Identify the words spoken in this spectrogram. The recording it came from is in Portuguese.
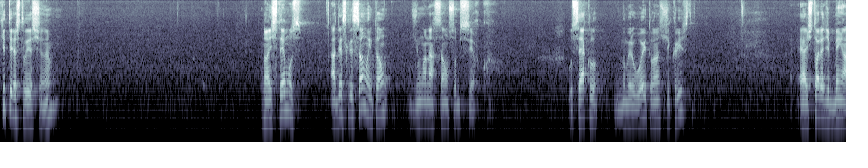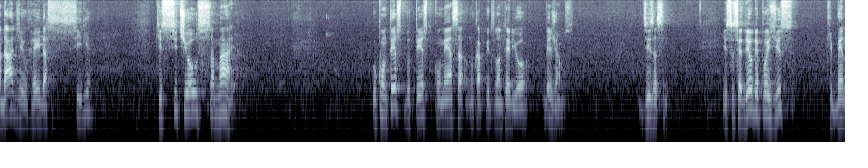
Que texto este, né? Nós temos a descrição, então, de uma nação sob cerco. O século número 8 antes de Cristo é a história de Ben Haddad, o rei da Síria, que sitiou Samaria. O contexto do texto começa no capítulo anterior. Vejamos. Diz assim: E sucedeu depois disso que Ben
